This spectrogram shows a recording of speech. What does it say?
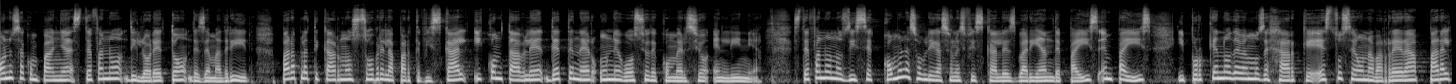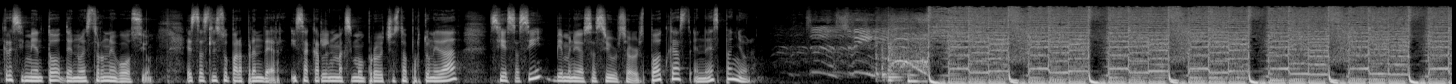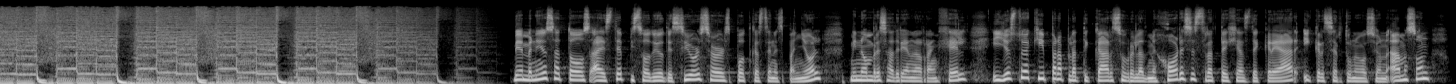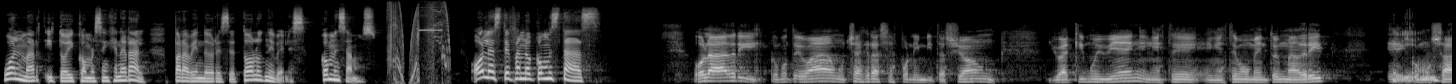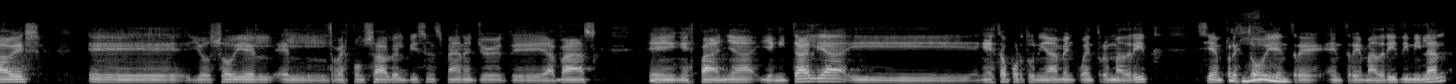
Hoy nos acompaña Stefano Di Loreto desde Madrid para platicarnos sobre la parte fiscal y contable de tener un negocio de comercio en línea. Stefano nos dice cómo las obligaciones fiscales varían de país en país y por qué no debemos dejar que esto sea una barrera para el crecimiento de nuestro negocio. ¿Estás listo para aprender y sacarle el máximo provecho a esta oportunidad? Si es así, bienvenidos a Zero Service Podcast en español. Bienvenidos a todos a este episodio de Zero Podcast en español. Mi nombre es Adriana Rangel y yo estoy aquí para platicar sobre las mejores estrategias de crear y crecer tu negocio en Amazon, Walmart y todo e-commerce en general para vendedores de todos los niveles. Comenzamos. Hola, Estefano, ¿cómo estás? Hola, Adri, ¿cómo te va? Muchas gracias por la invitación. Yo aquí muy bien en este, en este momento en Madrid. Eh, como sabes, eh, yo soy el, responsable, el business manager de Avast en España y en Italia y en esta oportunidad me encuentro en Madrid. Siempre estoy entre, entre Madrid y Milán.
